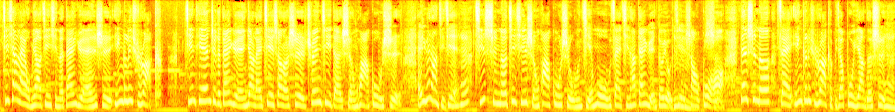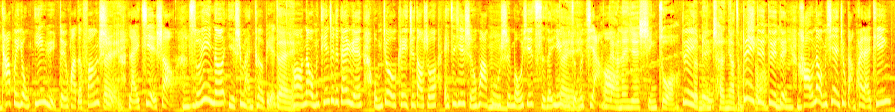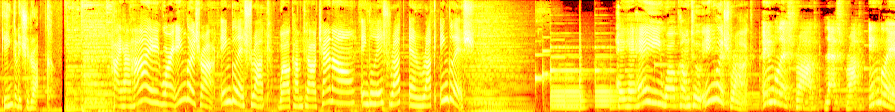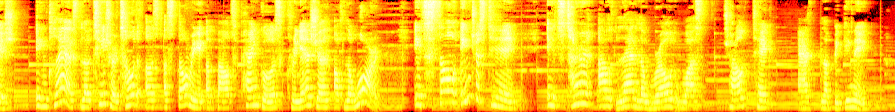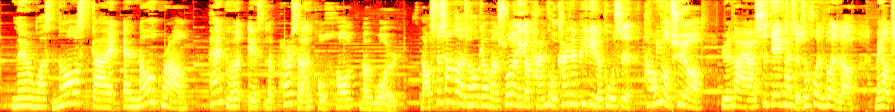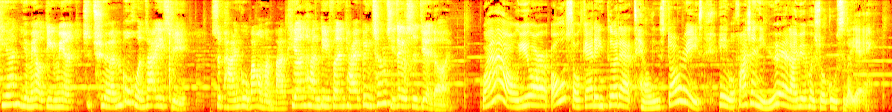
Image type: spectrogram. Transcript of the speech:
接下来我们要进行的单元是 English Rock。今天这个单元要来介绍的是春季的神话故事。哎，月亮姐姐，嗯、其实呢，这些神话故事我们节目在其他单元都有介绍过哦。嗯、是但是呢，在 English Rock 比较不一样的是，嗯、它会用英语对话的方式来介绍，对所以呢，也是蛮特别的。对哦，那我们听这个单元，我们就可以知道说，哎，这些神话故事某一些词的英语怎么讲哦？对啊，那些星座的名称要怎么说？对对对对。嗯、好，那我们现在就赶快来听 English Rock。Hi, hi, hi! We're English Rock. English Rock. Welcome to our channel. English Rock and Rock English. Hey, hey, hey! Welcome to English Rock. English Rock. Let's rock English. In class, the teacher told us a story about penguins' creation of the world. It's so interesting. It turned out that the world was chaotic at the beginning. There was no sky and no ground. Penguin is the person who hold the world. 老师上课的时候给我们说了一个盘古开天辟地的故事，好有趣哦！原来啊，世界一开始是混沌的。 没有天，也没有地面，是全部混在一起。是盘古帮我们把天和地分开，并撑起这个世界的。Wow, you are also getting good at telling stories. 嘿，我发现你越来越会说故事了耶。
